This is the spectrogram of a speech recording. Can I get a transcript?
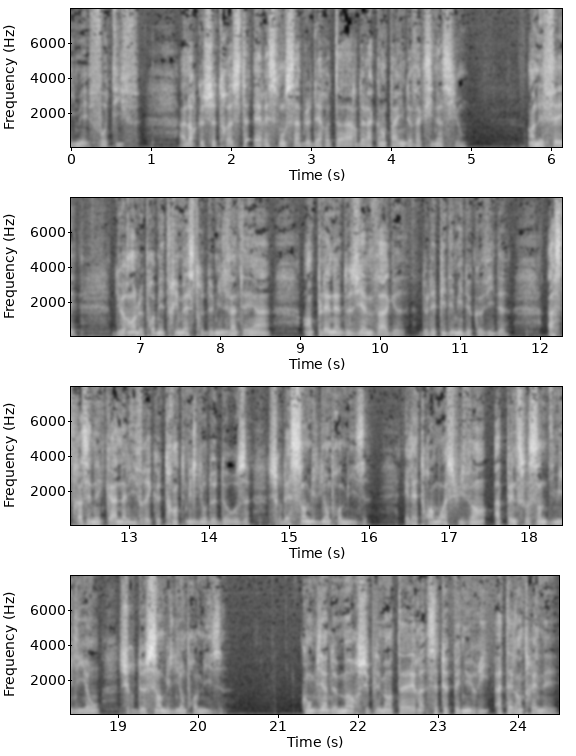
« fautif » alors que ce trust est responsable des retards de la campagne de vaccination. En effet, durant le premier trimestre 2021, en pleine deuxième vague de l'épidémie de Covid, AstraZeneca n'a livré que 30 millions de doses sur les 100 millions promises, et les trois mois suivants à peine 70 millions sur 200 millions promises. Combien de morts supplémentaires cette pénurie a-t-elle entraîné?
